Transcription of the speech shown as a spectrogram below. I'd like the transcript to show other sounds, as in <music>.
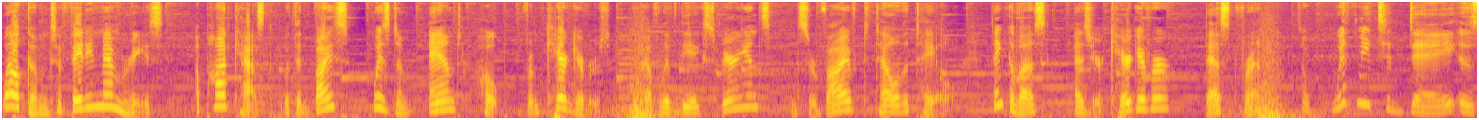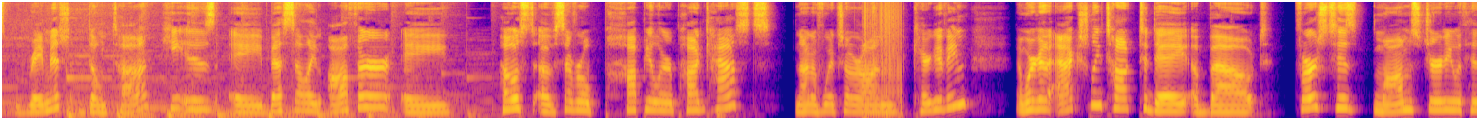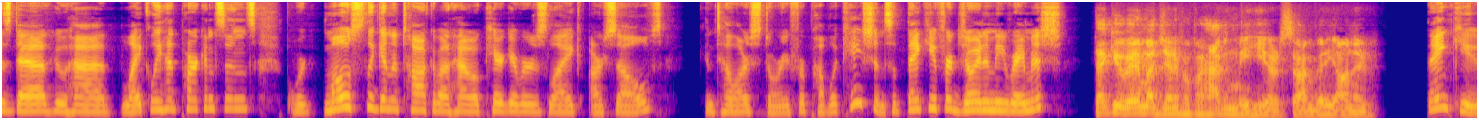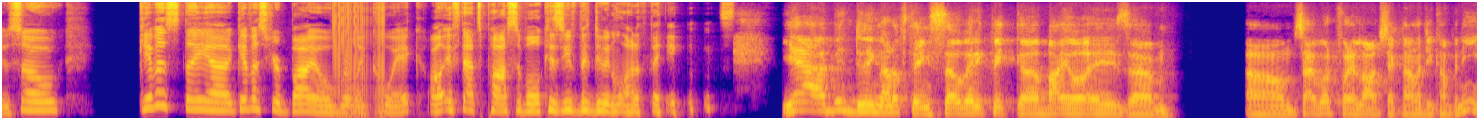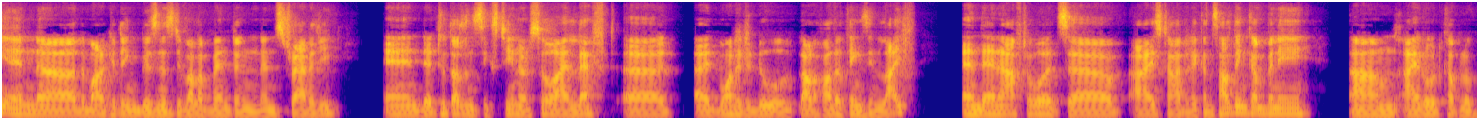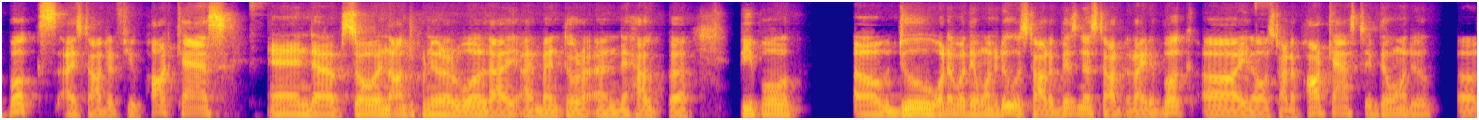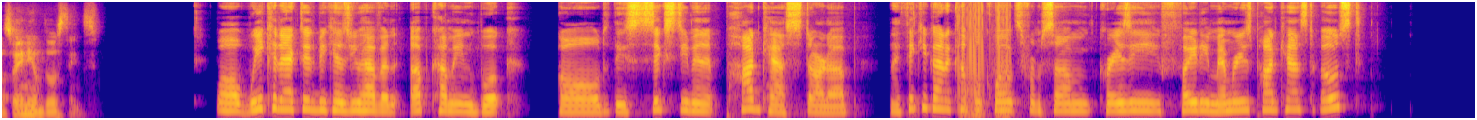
Welcome to Fading Memories, a podcast with advice, wisdom, and hope from caregivers who have lived the experience and survived to tell the tale. Think of us as your caregiver best friend. So, with me today is Ramesh Dontha. He is a best selling author, a host of several popular podcasts, none of which are on caregiving. And we're going to actually talk today about first his mom's journey with his dad, who had likely had Parkinson's. But we're mostly going to talk about how caregivers like ourselves can tell our story for publication. So, thank you for joining me, Ramesh. Thank you very much, Jennifer, for having me here. So I'm very honored. Thank you. So give us the uh, give us your bio really quick, uh, if that's possible, because you've been doing a lot of <laughs> things. Yeah, I've been doing a lot of things. So very quick uh, bio is. Um, um, so I work for a large technology company in uh, the marketing, business development, and, and strategy. And 2016 or so, I left. Uh, I wanted to do a lot of other things in life and then afterwards uh, i started a consulting company um, i wrote a couple of books i started a few podcasts and uh, so in the entrepreneurial world i, I mentor and help uh, people uh, do whatever they want to do start a business start write a book uh, you know start a podcast if they want to uh, so any of those things well we connected because you have an upcoming book called the 60 minute podcast startup and I think you got a couple quotes from some crazy fading memories podcast host.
